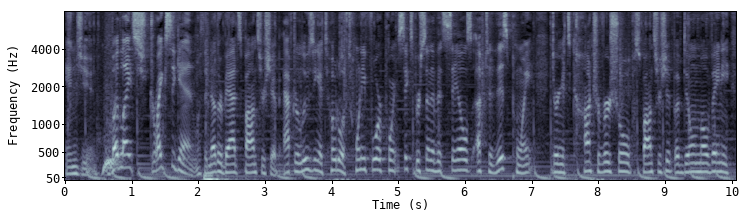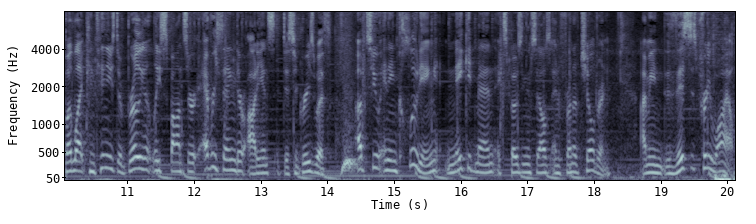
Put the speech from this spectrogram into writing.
in June. Bud Light strikes again with another bad sponsorship after losing a total of 24.6% of its sales up to this point during its controversial sponsorship of Dylan Mulvaney, Bud Light continues to brilliantly sponsor everything their audience disagrees with, up to and including naked men exposing themselves in front of children. I mean, this is pretty wild.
